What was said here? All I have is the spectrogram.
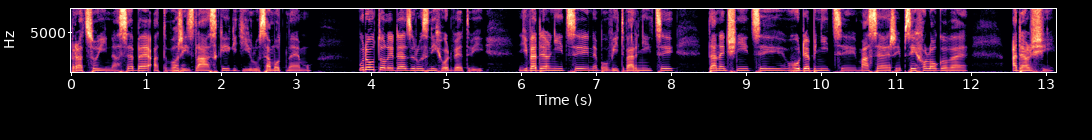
pracují na sebe a tvoří z lásky k dílu samotnému. Budou to lidé z různých odvětví, divadelníci nebo výtvarníci, tanečníci, hudebníci, maséři, psychologové a další.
